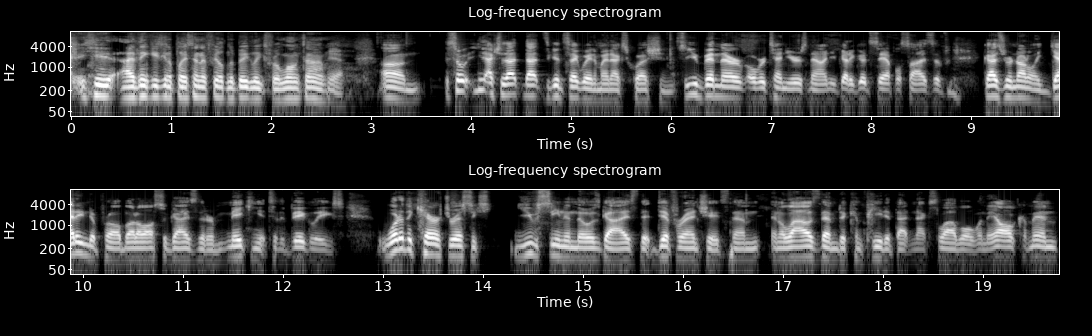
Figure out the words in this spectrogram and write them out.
He, I think he's gonna play center field in the big leagues for a long time. Yeah. Um, so actually, that that's a good segue to my next question. So you've been there over ten years now, and you've got a good sample size of guys who are not only getting to pro, but also guys that are making it to the big leagues. What are the characteristics you've seen in those guys that differentiates them and allows them to compete at that next level when they all come in?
